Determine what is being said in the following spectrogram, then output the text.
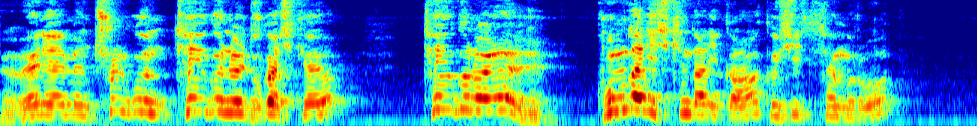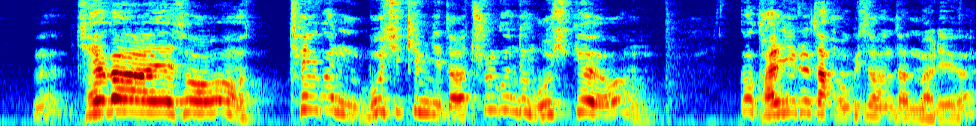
어, 왜냐하면 출근, 퇴근을 누가 시켜요? 퇴근을 공단이 시킨다니까, 그 시스템으로. 어? 제가 해서 퇴근 못 시킵니다. 출근도 못 시켜요. 그 관리를 다 거기서 한단 말이에요.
